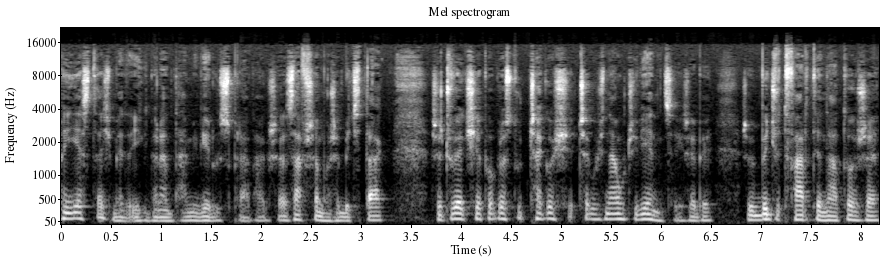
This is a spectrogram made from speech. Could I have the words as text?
my jesteśmy ignorantami w wielu sprawach, że zawsze może być tak, że człowiek się po prostu czegoś, czegoś nauczy więcej, żeby, żeby być otwarty na to, że,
